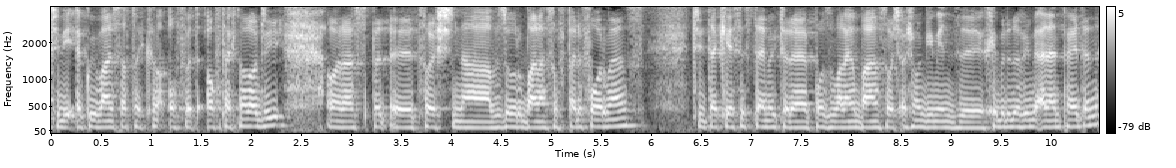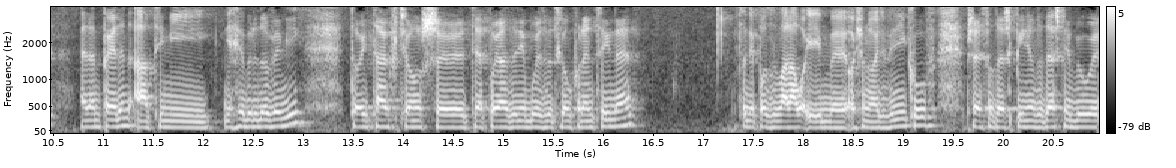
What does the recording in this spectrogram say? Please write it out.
czyli Equivalence of, of Technology oraz e, coś na wzór Balance of Performance, czyli takie systemy, które pozwalają balansować osiągi między hybrydowymi LMP1, LMP1 a tymi niehybrydowymi, to i tak wciąż e, te pojazdy nie były zbyt konkurencyjne co nie pozwalało im y, osiągnąć wyników, przez to też pieniądze też nie były,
